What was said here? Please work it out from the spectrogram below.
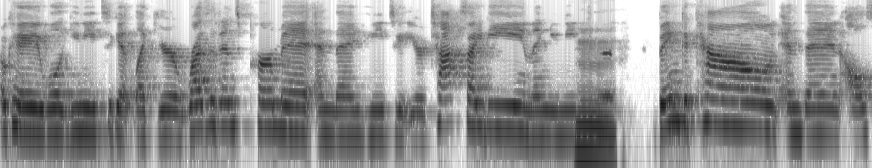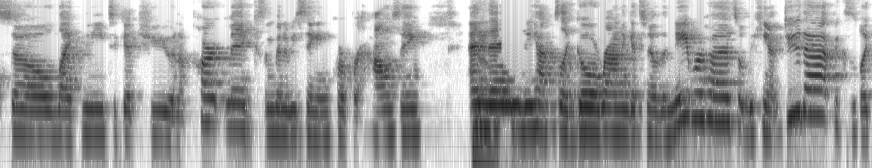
okay, well, you need to get like your residence permit, and then you need to get your tax ID, and then you need mm. your bank account, and then also like we need to get you an apartment because I'm going to be staying in corporate housing. And yeah. then we have to like go around and get to know the neighborhood, so we can't do that because of like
